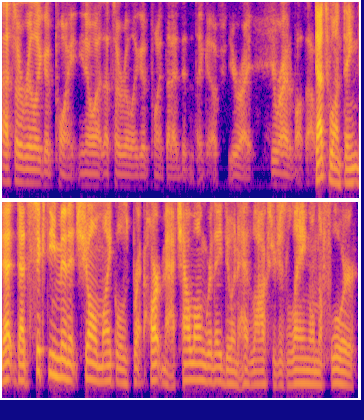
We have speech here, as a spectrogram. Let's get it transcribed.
That's a really good point. You know what? That's a really good point that I didn't think of. You're right. You're right about that. That's one thing. That that 60 minute Shawn Michaels Bret Hart match. How long were they doing headlocks or just laying on the floor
